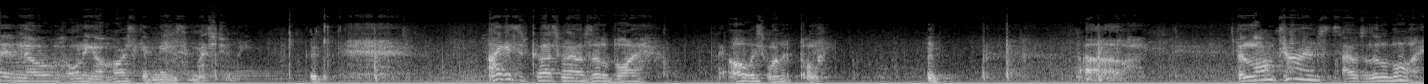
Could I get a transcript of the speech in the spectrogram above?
I didn't know owning a horse could mean so much to me. I guess it's because when I was a little boy, I always wanted a pony. oh, it's been a long time since I was a little boy.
